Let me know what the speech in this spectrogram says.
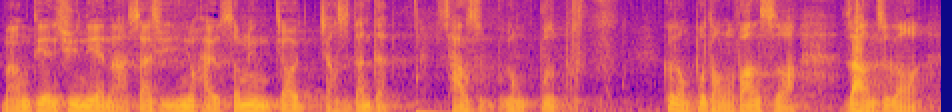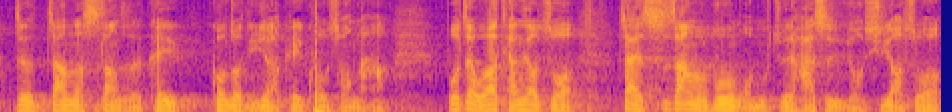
盲店训练啦、山区应用，还有生命教育讲师等等，尝试用不。各种不同的方式啊，让这个这个让这视障者可以工作领域啊可以扩充了哈。不过在我要强调说，在市场的部分，我们觉得还是有需要说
